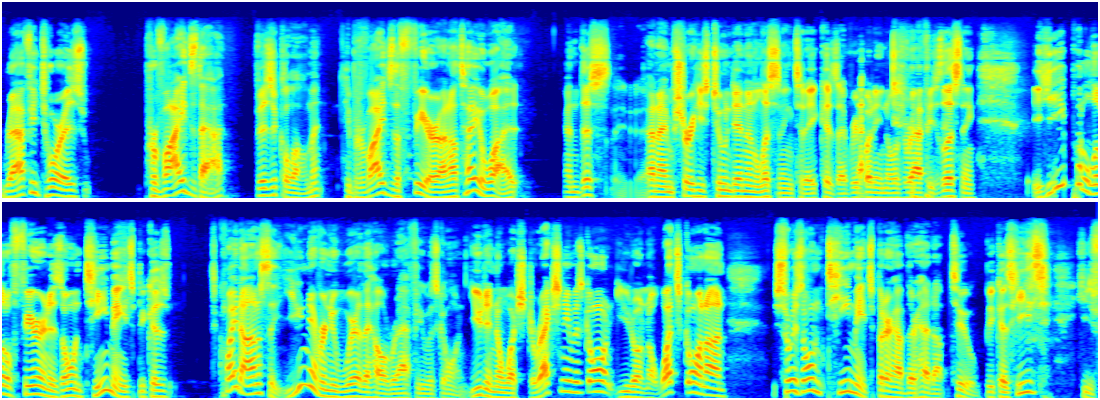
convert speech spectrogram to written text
Raffi Torres provides that physical element. He provides the fear. And I'll tell you what, and this, and I'm sure he's tuned in and listening today because everybody knows Raffi's listening. He put a little fear in his own teammates because, quite honestly, you never knew where the hell Raffi was going. You didn't know which direction he was going. You don't know what's going on. So his own teammates better have their head up too because he's he's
